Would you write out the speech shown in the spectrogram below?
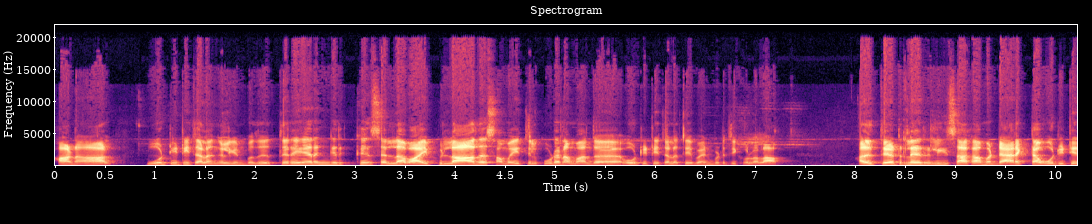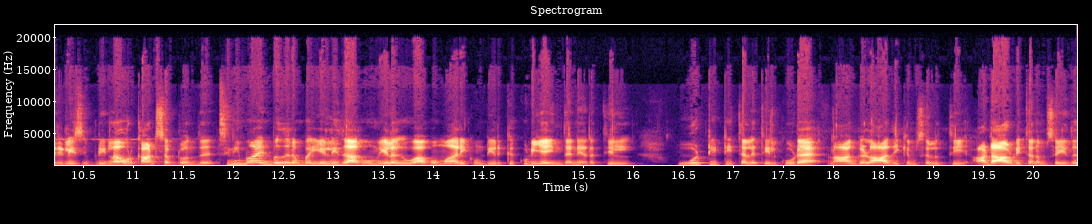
ஆனால் ஓடிடி தளங்கள் என்பது திரையரங்கிற்கு செல்ல வாய்ப்பில்லாத சமயத்தில் கூட நம்ம அந்த ஓடிடி தளத்தை பயன்படுத்தி கொள்ளலாம். அது தேட்டர்லேயே ரிலீஸ் ஆகாமல் டைரெக்டாக ஓடிடி ரிலீஸ் இப்படின்லாம் ஒரு கான்செப்ட் வந்து சினிமா என்பது ரொம்ப எளிதாகவும் இலகுவாகவும் மாறிக்கொண்டு இருக்கக்கூடிய இந்த நேரத்தில் ஓடிடி தளத்தில் கூட நாங்கள் ஆதிக்கம் செலுத்தி அடாவடித்தனம் செய்து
